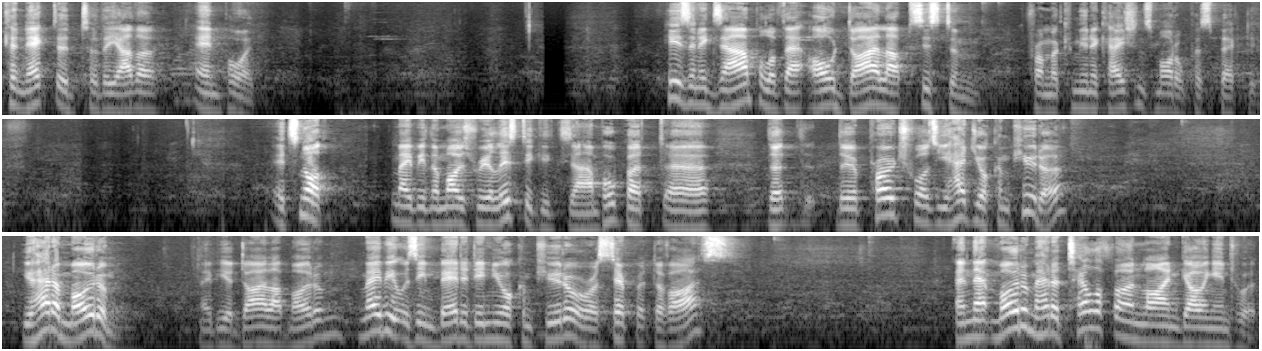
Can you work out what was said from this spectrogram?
connected to the other endpoint. Here's an example of that old dial-up system from a communications model perspective. It's not maybe the most realistic example, but uh, the, the, the approach was you had your computer you had a modem maybe a dial up modem. Maybe it was embedded in your computer or a separate device. And that modem had a telephone line going into it.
